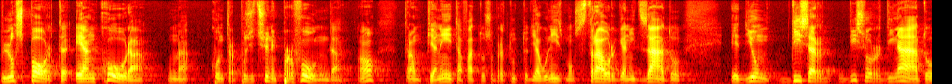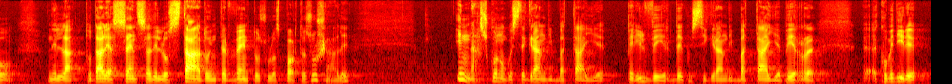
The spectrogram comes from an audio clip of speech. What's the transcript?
lo sport è ancora una contrapposizione profonda no? tra un pianeta fatto soprattutto di agonismo straorganizzato e di un disordinato nella totale assenza dello Stato intervento sullo sport sociale e nascono queste grandi battaglie per il verde, queste grandi battaglie per, eh, come dire,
